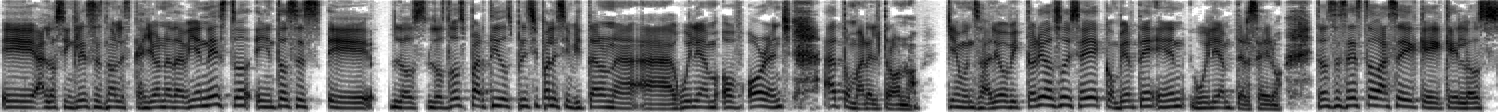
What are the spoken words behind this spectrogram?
Eh, a los ingleses no les cayó nada bien esto y entonces eh, los, los dos partidos principales invitaron a, a William of Orange a tomar el trono quien salió victorioso y se convierte en William III. Entonces esto hace que, los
